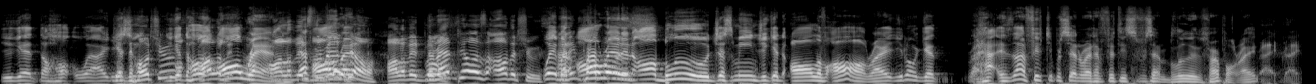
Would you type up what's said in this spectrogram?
you get the whole. Well, I get guess the you- whole truth. You get the whole All all, of it. red. All of it That's the red red. pill. All of it The red pill is all the truth. Wait, but all red is- and all blue just means you get all of all, right? You don't get. Ha, it's not fifty percent red and fifty percent blue and purple, right? Right, right.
